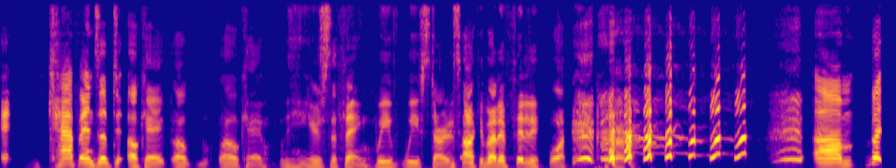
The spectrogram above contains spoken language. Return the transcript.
eh, Cap ends up to okay, oh, okay. Here's the thing. We've we've started talking about Infinity War. um, but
